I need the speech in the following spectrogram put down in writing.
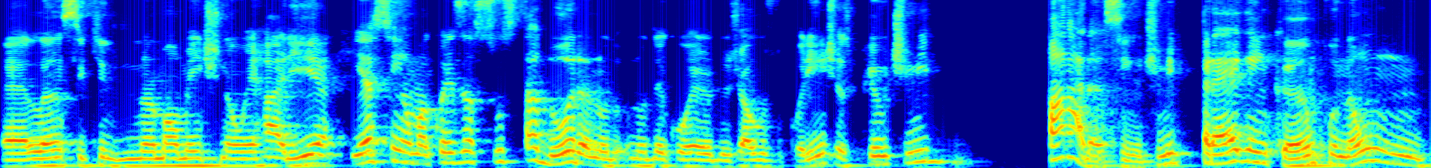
é, lance que normalmente não erraria. E assim, é uma coisa assustadora no, no decorrer dos jogos do Corinthians, porque o time para, assim, o time prega em campo, não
